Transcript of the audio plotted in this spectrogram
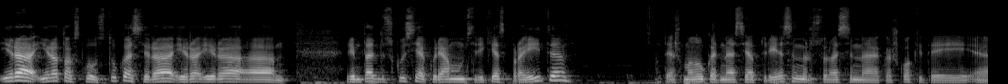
yra, yra toks klaustukas, yra, yra, yra a, rimta diskusija, kurią mums reikės praeiti. Tai aš manau, kad mes ją turėsim ir surasime kažkokį tai e,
